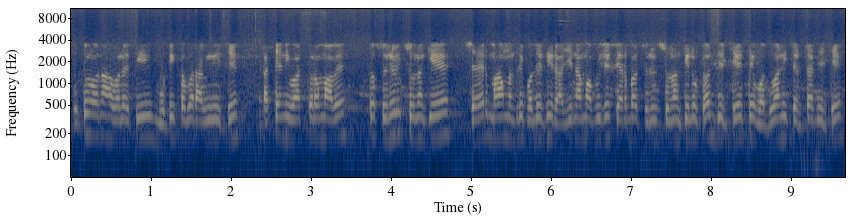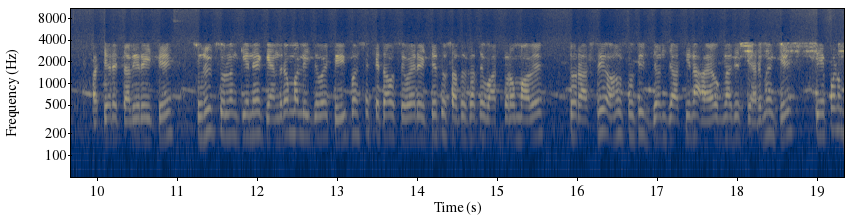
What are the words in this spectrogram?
સૂત્રોના હવાલેથી મોટી ખબર આવી રહી છે. અત્યારની વાત કરવામાં આવે તો સુનિલ સોલંકીએ શહેર મહામંત્રી પદેથી રાજીનામું આપ્યું છે. ત્યારબાદ સુનિલ સોલંકીનું કદ જે છે તે વધવાની ચર્ચા જે છે અત્યારે ચાલી રહી છે. સુનિલ સોલંકીને કેન્દ્રમાં લઈ જવાય તેવી પણ શક્યતાઓ સેવાઈ રહી છે. તો સાથે સાથે વાત કરવામાં આવે તો રાષ્ટ્રીય અનુસૂચિત જનજાતિના આયોગના જે ચેરમેન છે તે પણ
